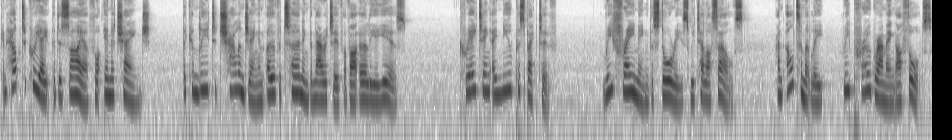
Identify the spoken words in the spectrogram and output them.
can help to create the desire for inner change that can lead to challenging and overturning the narrative of our earlier years, creating a new perspective, reframing the stories we tell ourselves, and ultimately reprogramming our thoughts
